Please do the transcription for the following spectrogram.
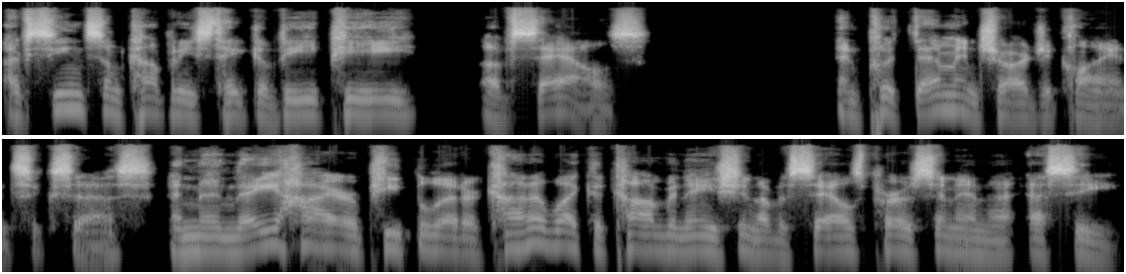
I've seen some companies take a VP of sales and put them in charge of client success. And then they hire people that are kind of like a combination of a salesperson and a SE,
